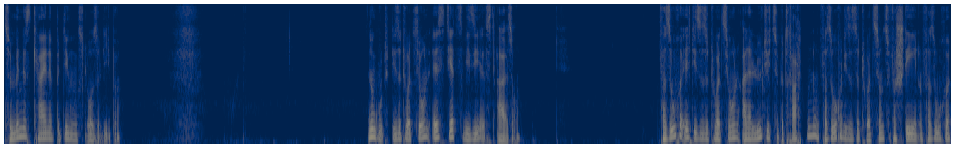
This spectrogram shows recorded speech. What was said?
Zumindest keine bedingungslose Liebe. Nun gut, die Situation ist jetzt, wie sie ist. Also, versuche ich diese Situation analytisch zu betrachten und versuche diese Situation zu verstehen und versuche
